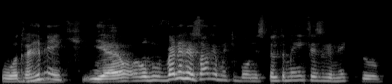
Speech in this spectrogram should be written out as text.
o outro é remake. E é, o Werner Herzog é muito bom nisso, porque ele também fez o remake do,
